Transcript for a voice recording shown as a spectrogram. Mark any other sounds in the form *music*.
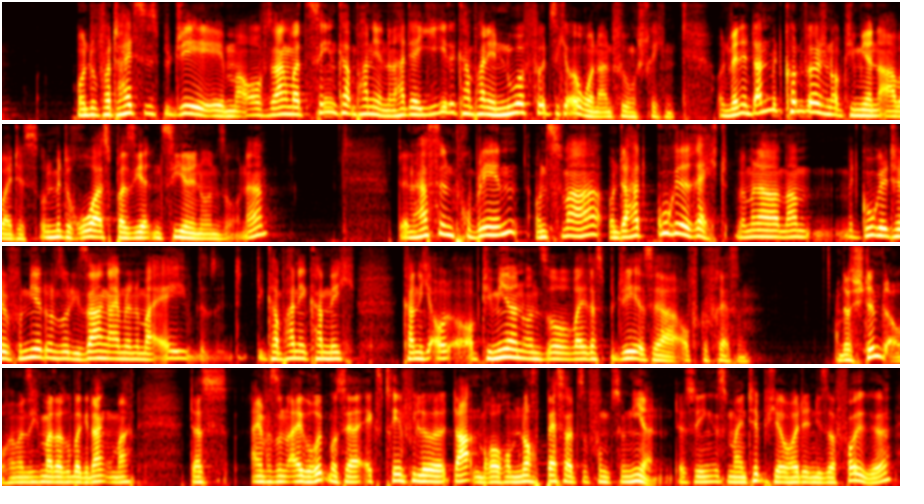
und du verteilst dieses Budget eben auf, sagen wir, 10 Kampagnen, dann hat ja jede Kampagne nur 40 Euro in Anführungsstrichen. Und wenn du dann mit Conversion optimieren arbeitest und mit ROAS-basierten Zielen und so, ne? Dann hast du ein Problem und zwar, und da hat Google recht, wenn man da mal mit Google telefoniert und so, die sagen einem dann immer, ey, die Kampagne kann nicht, kann nicht optimieren und so, weil das Budget ist ja aufgefressen. Und das stimmt auch, wenn man sich mal darüber Gedanken macht, dass einfach so ein Algorithmus ja extrem viele Daten braucht, um noch besser zu funktionieren. Deswegen ist mein Tipp hier heute in dieser Folge,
